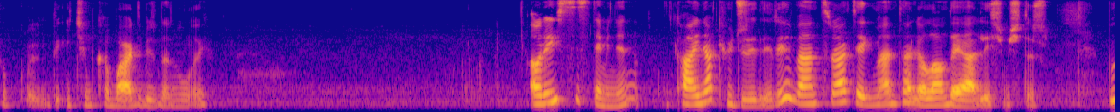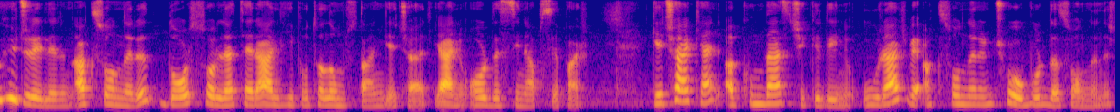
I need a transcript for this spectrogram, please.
Çok içim kabardı birden dolayı. Arayış sisteminin kaynak hücreleri ventral tegmental alanda yerleşmiştir. Bu hücrelerin aksonları dorsolateral hipotalamustan geçer. Yani orada sinaps yapar. Geçerken akumbens çekirdeğine uğrar ve aksonların çoğu burada sonlanır.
